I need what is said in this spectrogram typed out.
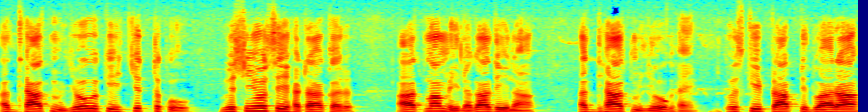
अध्यात्म योग की चित्त को विषयों से हटाकर आत्मा में लगा देना अध्यात्म योग है। उसकी प्राप्ति द्वारा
